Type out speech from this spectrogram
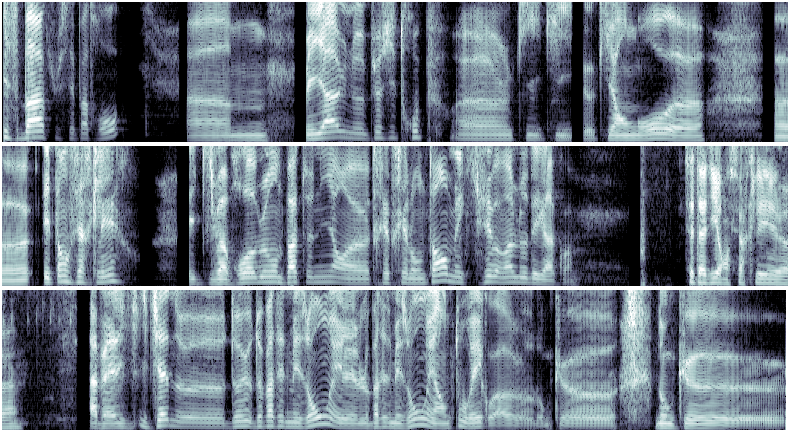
qui se bat, tu sais pas trop. Euh, mais il y a une petite troupe qui, qui, qui en gros est encerclée et qui va probablement pas tenir très très longtemps, mais qui fait pas mal de dégâts quoi. C'est-à-dire encercler. Ah ben ils, tiennent euh, deux, deux pâtés de maison et le pâté de maison est entouré quoi. Donc euh, donc euh,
